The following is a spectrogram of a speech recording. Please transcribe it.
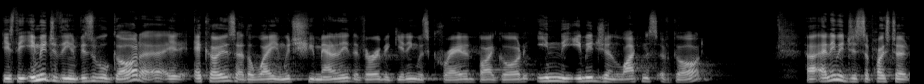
He's the image of the invisible God. Uh, it echoes uh, the way in which humanity at the very beginning was created by God in the image and likeness of God. Uh, an image is supposed to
